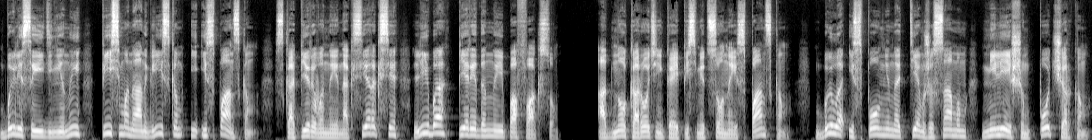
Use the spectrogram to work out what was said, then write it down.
были соединены письма на английском и испанском, скопированные на ксероксе либо переданные по факсу. Одно коротенькое письмецо на испанском было исполнено тем же самым милейшим подчерком,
